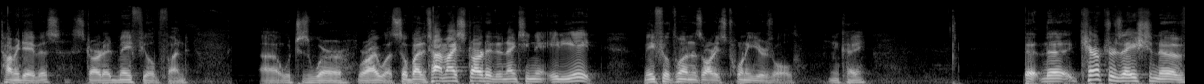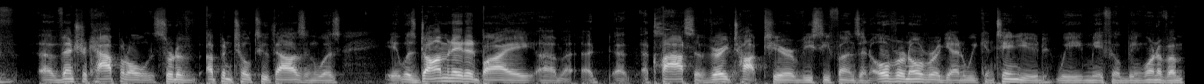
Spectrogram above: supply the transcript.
Tommy Davis started Mayfield Fund, uh, which is where, where I was. So by the time I started in 1988, Mayfield Fund was already 20 years old, okay? The, the characterization of uh, venture capital sort of up until 2000 was it was dominated by um, a, a, a, class of very top tier VC funds, and over and over again, we continued, we, Mayfield being one of them,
